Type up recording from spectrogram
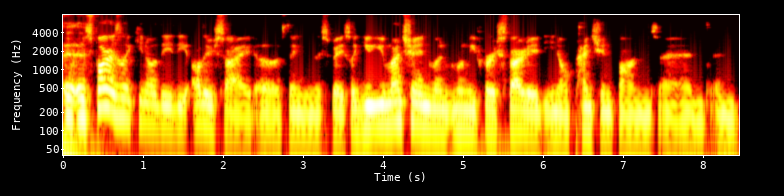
as far as like you know the the other side of things in this space like you you mentioned when when we first started you know pension funds and and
